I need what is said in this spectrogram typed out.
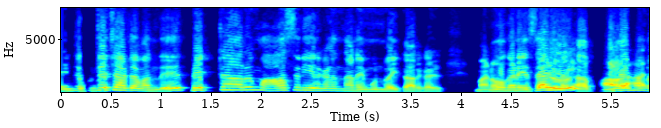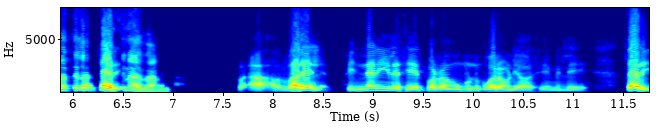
இந்த குற்றச்சாட்டை வந்து பெற்றாரும் ஆசிரியர்களும் தானே முன்வைத்தார்கள். மனோகணேசன் பாராளுமன்றத்துல சரி. பேசினதுதானே. அ- வரையில. பின்னணியில செயற்படுறவங்க முன்னுக்கு வர வேண்டிய அவசியம் இல்லையே. சரி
